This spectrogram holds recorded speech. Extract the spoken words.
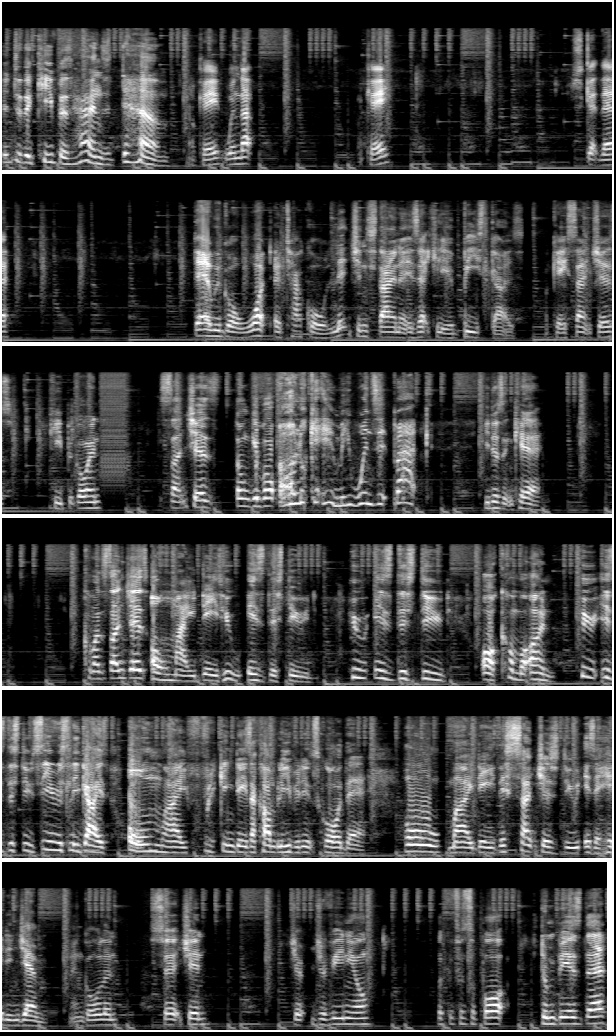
Into the keeper's hands. Damn. Okay, win that. Okay. Just get there. There we go. What a tackle. Lichtensteiner is actually a beast, guys. Okay, Sanchez. Keep it going. Sanchez, don't give up. Oh, look at him. He wins it back. He doesn't care. On, Sanchez. Oh, my days. Who is this dude? Who is this dude? Oh, come on. Who is this dude? Seriously, guys. Oh my freaking days. I can't believe he didn't score there. Oh my days. This Sanchez dude is a hidden gem. Nainggolan. Searching. J. Looking for support. Doumbia's there.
